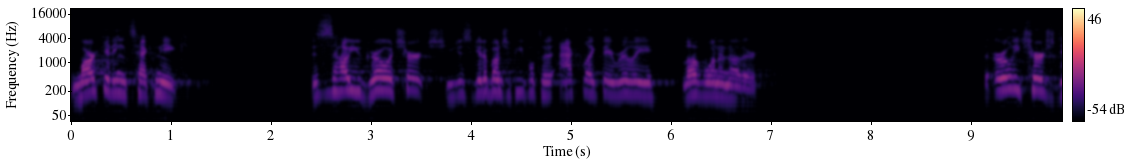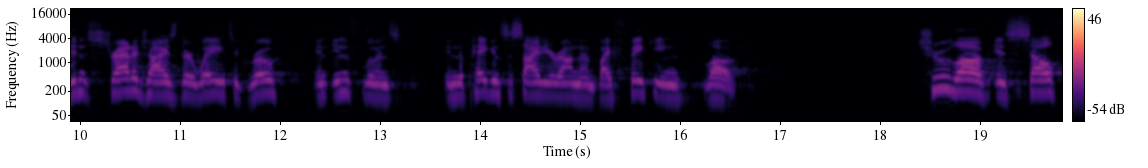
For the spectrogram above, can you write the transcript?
marketing technique. This is how you grow a church. You just get a bunch of people to act like they really love one another. The early church didn't strategize their way to growth and influence in the pagan society around them by faking love. True love is self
